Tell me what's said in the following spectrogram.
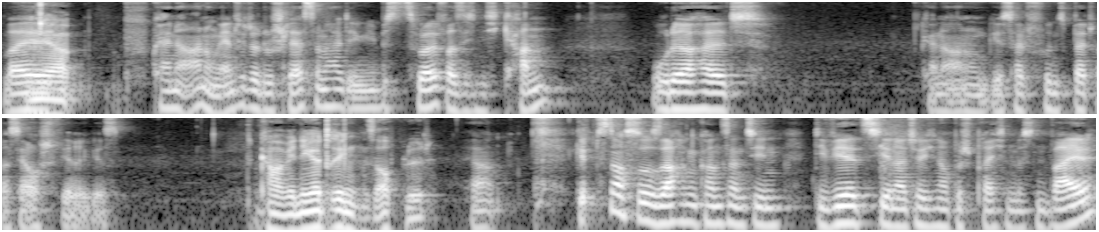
Weil, ja. pf, keine Ahnung, entweder du schläfst dann halt irgendwie bis zwölf, was ich nicht kann, oder halt, keine Ahnung, gehst halt früh ins Bett, was ja auch schwierig ist. Kann man weniger trinken, ist auch blöd. Ja. Gibt es noch so Sachen, Konstantin, die wir jetzt hier natürlich noch besprechen müssen? Weil,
